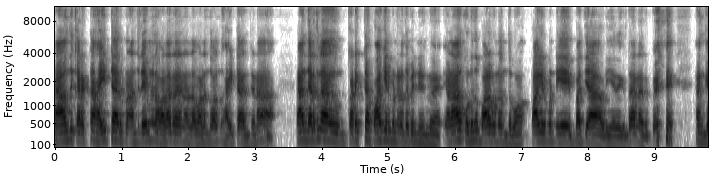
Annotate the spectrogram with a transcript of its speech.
நான் வந்து கரெக்டா ஹைட்டா இருப்பேன். அந்த டைம்ல நான் வளர நல்லா வளர்ந்து வளர்ந்து ஹைட்டா இருந்துச்சேன்னா நான் அந்த இடத்துல கரெக்டா பாக்கெட் பண்றத போய் நிற்குவேன் ஏன்னா கொண்டு வந்து பால் கொண்டு வந்து தருவான். பாக்கெட் பண்ணிட்டு ஏய் பாத்தியா? அப்படிங்கிறதுக்கு தான் நான் இருப்பேன். அங்க.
